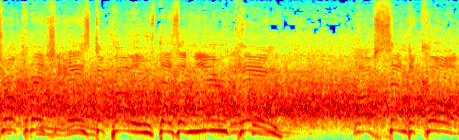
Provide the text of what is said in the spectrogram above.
Djokovic is deposed. There's a new king of center court.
